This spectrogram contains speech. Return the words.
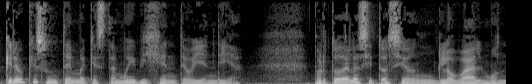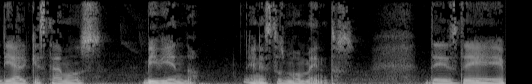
creo que es un tema que está muy vigente hoy en día por toda la situación global mundial que estamos viviendo en estos momentos. Desde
